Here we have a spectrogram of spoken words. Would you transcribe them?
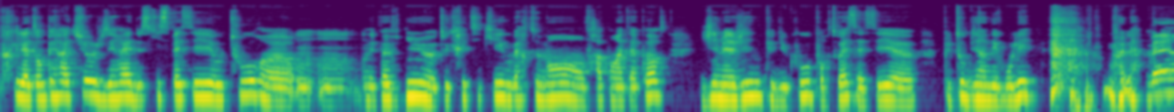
pris la température, je dirais, de ce qui se passait autour. on n'est pas venu te critiquer ouvertement en frappant à ta porte. j'imagine que du coup, pour toi, ça s'est, plutôt bien déroulé. Voilà. Ben,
